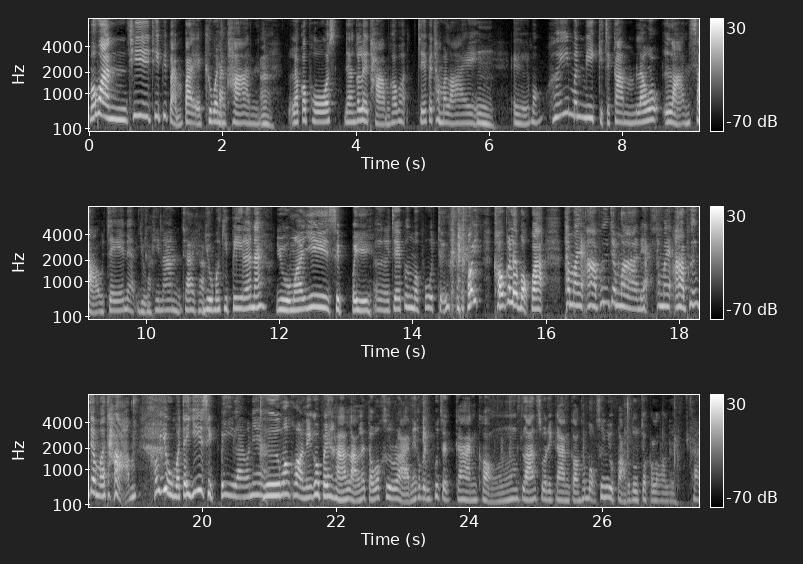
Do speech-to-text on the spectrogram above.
เมื่อวันที่ที่พี่แปมไปคือวันอังคารอ่าแล้วก็โพสต์ยังก็เลยถามเขาว่าเจ๊ไปทำอะไรอืม เออบอกเฮ้ยมันมีกิจกรรมแล้วหลานสาวเจ๊เนี่ยอยู่ค่ะที่นั่นใช่ค่ะอยู่มากี่ปีแล้วนะ อยู่มา 20 ปีเออเจ๊เพิ่งมาพูดถึงเขาเขาก็เลยบอกว่าทำไมอาเพิ่งจะมาเนี่ยทำไมอาเพิ่งจะมาถามเขาอยู่มาจะยี่สิบปีแล้วเนี่ยคือเมื่อก่อนนี้ก็ไปหาหลานเลยแต่ว่าคือหลานเนี่ยเขาเป็นผู้จัดการของร้านสวัสดิการกองทัพบกซึ่งอยู่ปากประตูจปรเลยค่ะ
